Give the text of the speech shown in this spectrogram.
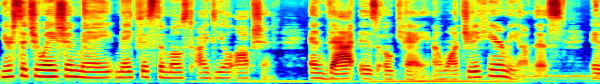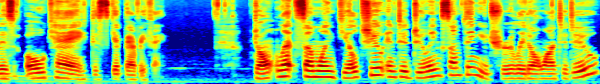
Your situation may make this the most ideal option, and that is okay. I want you to hear me on this. It is okay to skip everything. Don't let someone guilt you into doing something you truly don't want to do,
